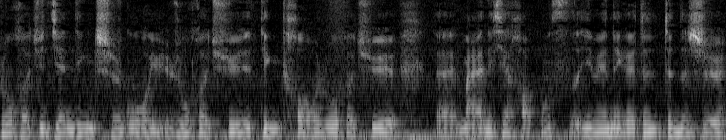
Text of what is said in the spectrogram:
如何去坚定持股，如何去定投，如何去呃买那些好公司，因为那个真真的是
